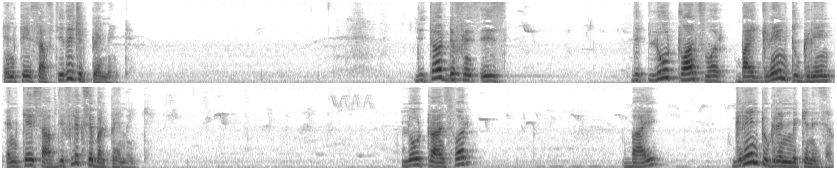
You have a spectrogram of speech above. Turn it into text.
in case of the rigid pavement. The third difference is that load transfer by grain to grain in case of the flexible pavement. Load transfer by grain to grain mechanism.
